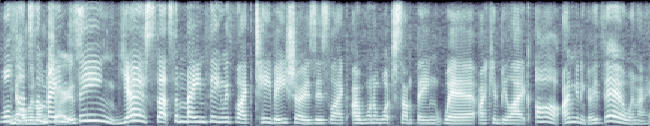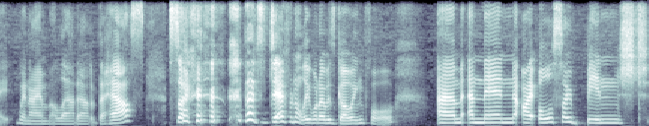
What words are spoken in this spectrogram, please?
Well, Melbourne that's the main shows. thing. Yes, that's the main thing with like TV shows is like I want to watch something where I can be like, "Oh, I'm going to go there when I when I am allowed out of the house." So that's definitely what I was going for. Um, and then I also binged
